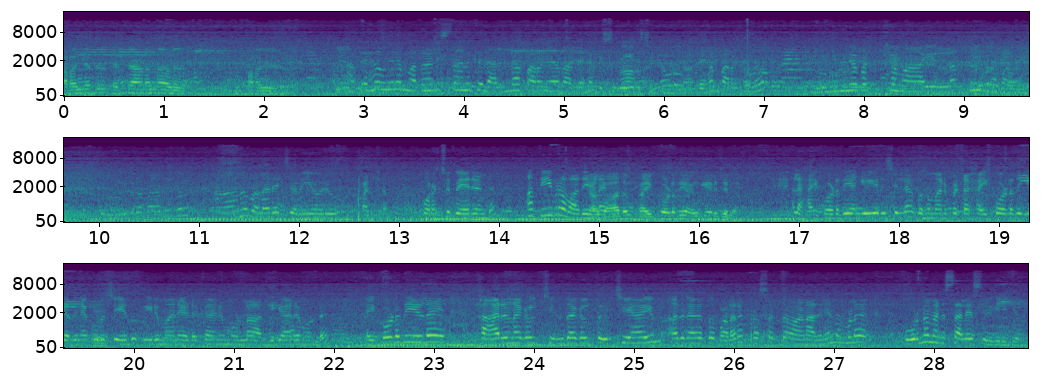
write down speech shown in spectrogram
പറഞ്ഞത് തെറ്റാണെന്നാണ് പറഞ്ഞു വരുന്നത് അദ്ദേഹം അങ്ങനെ മതാടിസ്ഥാനത്തിലല്ല പറഞ്ഞതെന്ന് അദ്ദേഹം വിശദീകരിച്ചിട്ടുണ്ട്. അദ്ദേഹം പറഞ്ഞത് ന്യൂനപക്ഷമായുള്ള തീവ്രവാദികൾ. തീവ്രവാദികൾ ആണ് വളരെ ചെറിയൊരു പക്ഷം. കുറച്ച് പേരുണ്ട്. ആ തീവ്രവാദികളെ വാദം ഹൈക്കോടതി അംഗീകരിച്ചില്ല. അല്ല ഹൈക്കോടതി അംഗീകരിച്ചില്ല. ബഹുമാനപ്പെട്ട ഹൈക്കോടതിക്ക് അതിനെക്കുറിച്ച് ഏത് തീരുമാനം എടുക്കാനുമുള്ള അധികാരമുണ്ട്. ഹൈക്കോടതിയുടെ ധാരണകൾ ചിന്തകൾ തീർച്ചയായും അതിനകത്ത് വളരെ പ്രസക്തമാണ്. അതിനെ നമ്മൾ പൂർണ മനസ്സാലെ സ്വീകരിക്കുന്നു.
